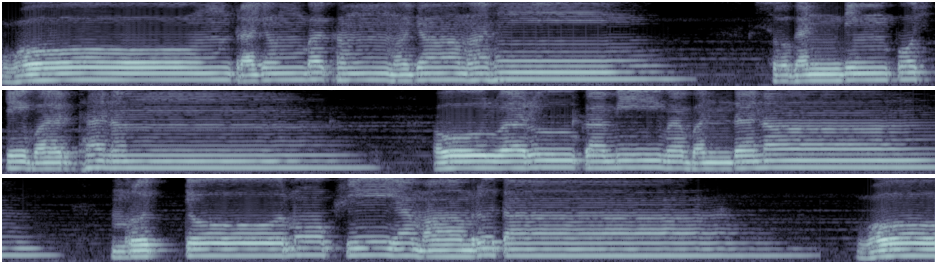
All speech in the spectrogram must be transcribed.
ॐ त्र्यम्बकं मजामहे। सुगन्धिं पुष्टिवर्धनम्। और्वरुकमिव बन्दना मृत्योर्मोक्षीयमामृता। ॐ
